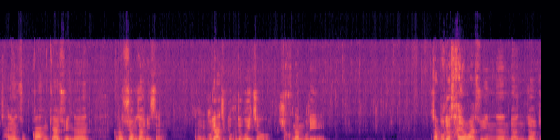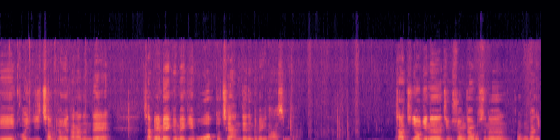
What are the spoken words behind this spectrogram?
자연 속과 함께 할 수 있는 그런 수영장이 있어요. 자, 여기 물이 아직도 흐르고 있죠. 시원한 물이. 자, 무려 사용할 수 있는 면적이 거의 2,000평에 달하는데, 자, 매매 금액이 5억도 채 안 되는 금액이 나왔습니다. 자, 여기는 지금 수영장으로 쓰는 그런 공간이.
